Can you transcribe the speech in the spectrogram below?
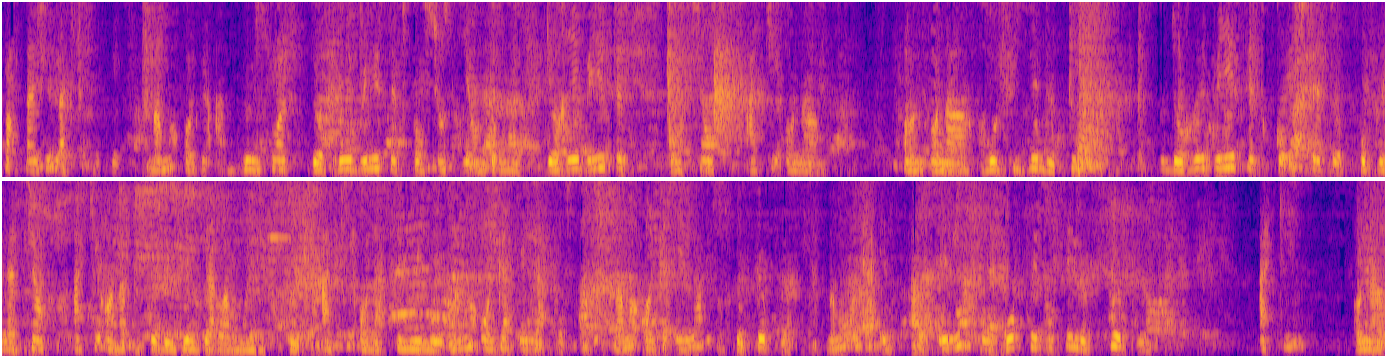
partager l'actualité. Maman Olga a besoin de réveiller cette conscience qui est endormie, de réveiller cette conscience à qui on a, on a refusé de tout, de réveiller cette, cette population à qui on a poussé de vivre vers la mendicité, à qui on a humilié. Maman Olga est là pour ça. Maman Olga est là pour ce peuple. Maman Olga est, est là pour représenter le peuple à qui on a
